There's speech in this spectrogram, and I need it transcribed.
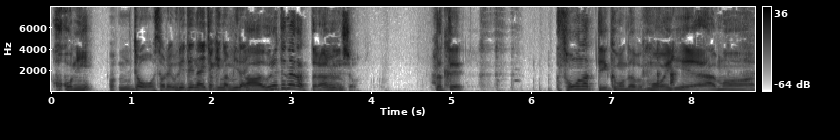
ここに？どう？それ、売れてない時の未来。ああ、売れてなかったらあるでしょ。だって、そうなっていくもん、多分。もういいや、も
